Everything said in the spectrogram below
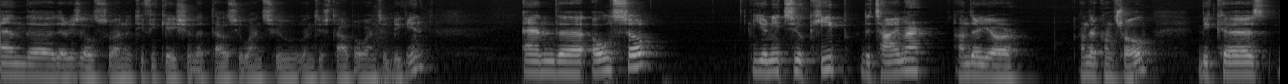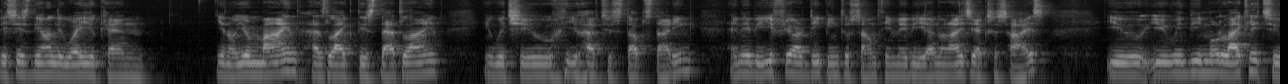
And uh, there is also a notification that tells you when to when to stop or when to begin. And uh, also, you need to keep the timer under your under control because this is the only way you can you know your mind has like this deadline in which you you have to stop studying and maybe if you are deep into something maybe an analysis exercise you you will be more likely to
